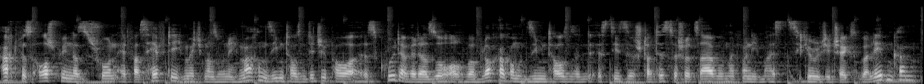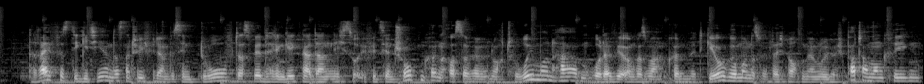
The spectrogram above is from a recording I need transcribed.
8 fürs Ausspielen, das ist schon etwas heftig, möchte man so nicht machen. 7000 Digipower ist cool, da wir da so auch über Blocker kommen und 7000 ist diese statistische Zahl, womit man die meisten Security-Checks überleben kann. 3 fürs Digitieren, das ist natürlich wieder ein bisschen doof, dass wir den Gegner dann nicht so effizient choken können, außer wenn wir noch Torymon haben oder wir irgendwas machen können mit Geogrimon, dass wir vielleicht noch Memory durch Patamon kriegen.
